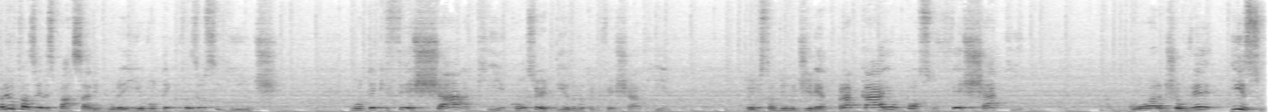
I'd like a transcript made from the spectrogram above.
Para eu fazer eles passarem por aí, eu vou ter que fazer o seguinte. Vou ter que fechar aqui, com certeza vou ter que fechar aqui. Então eles estão vindo direto para cá e eu posso fechar aqui. Agora, deixa eu ver. Isso,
